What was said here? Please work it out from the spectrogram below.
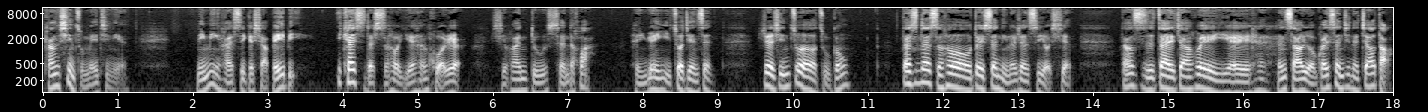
刚信主没几年，明明还是一个小 baby，一开始的时候也很火热，喜欢读神的话。很愿意做见证，热心做主工，但是那时候对圣灵的认识有限，当时在教会也很少有关圣经的教导，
